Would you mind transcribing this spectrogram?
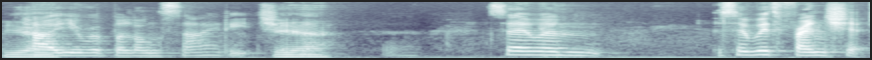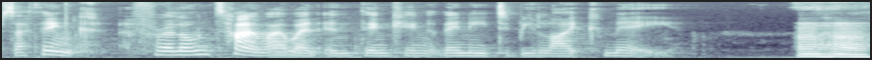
Yeah. how you rub alongside each other. yeah. So um so with friendships, I think for a long time I went in thinking they need to be like me. uh huh,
